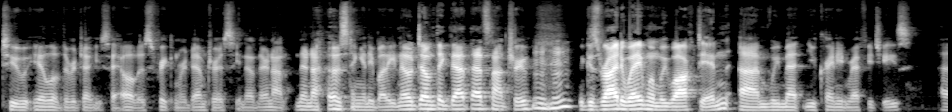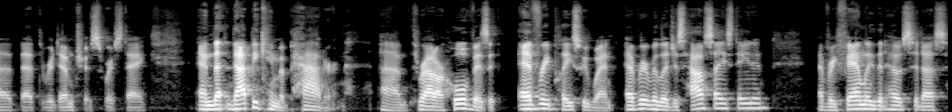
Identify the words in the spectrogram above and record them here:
too ill of the Redemptorists, you say, "Oh, those freaking Redemptorists," you know, they're not they're not hosting anybody. No, don't think that. That's not true Mm-hmm. because right away when we walked in, um, we met Ukrainian refugees uh, that the Redemptorists were staying, and that that became a pattern um, throughout our whole visit. Every place we went, every religious house I stayed in, every family that hosted us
